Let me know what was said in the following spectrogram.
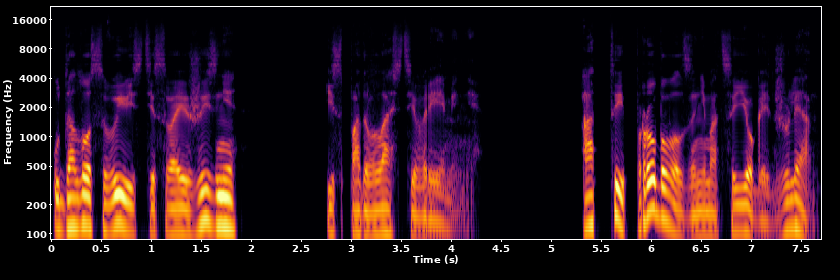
удалось вывести свои жизни из-под власти времени. А ты пробовал заниматься йогой, Джулиан?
